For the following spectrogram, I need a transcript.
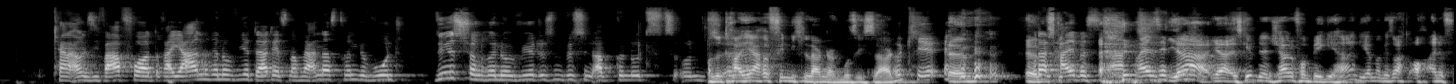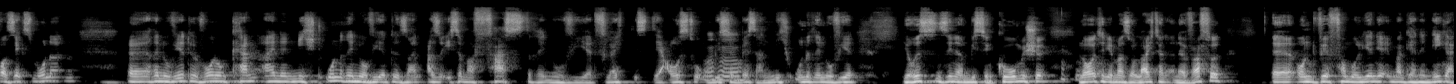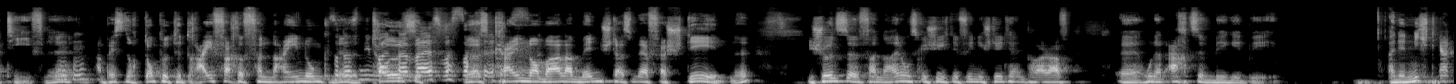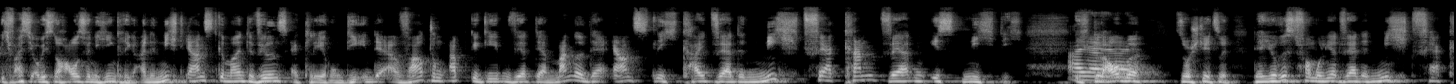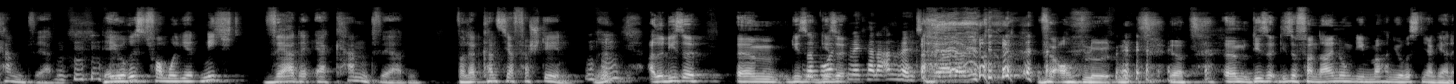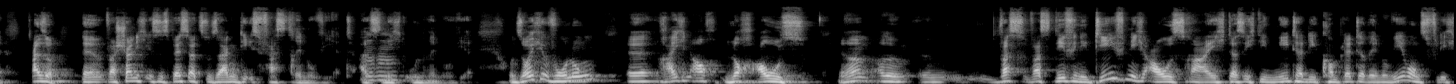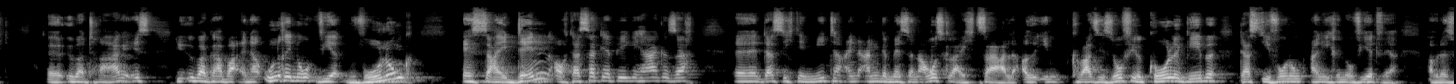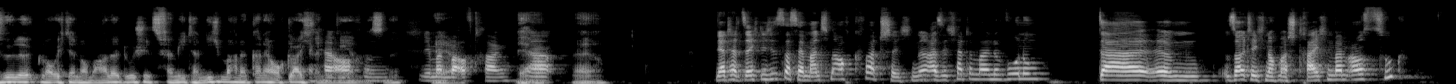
keine Ahnung, sie war vor drei Jahren renoviert, da hat jetzt noch wer anders drin gewohnt Sie ist schon renoviert, ist ein bisschen abgenutzt und. Also drei äh, Jahre finde ich lange, muss ich sagen. Okay. Ähm, ähm, Oder ein halbes Jahr, weiß ich ja, nicht. Ja, es gibt eine Entscheidung vom BGH, die haben ja gesagt, auch eine vor sechs Monaten äh, renovierte Wohnung kann eine nicht unrenovierte sein. Also ich sag mal fast renoviert. Vielleicht ist der Ausdruck ein bisschen mhm. besser, nicht unrenoviert. Juristen sind ein bisschen komische Leute, die immer so leicht an der Waffe. Äh, und wir formulieren ja immer gerne negativ. Ne? Mhm. Am besten noch doppelte, dreifache Verneinung. So, ne? dass niemand Tollste, mehr weiß, was das dass kein normaler Mensch das mehr versteht. Ne? Die schönste Verneinungsgeschichte, finde ich, steht ja in Paragraph äh, 118 BGB eine nicht, ich weiß nicht, ob ich es noch auswendig hinkriege, eine nicht ernst gemeinte Willenserklärung, die in der Erwartung abgegeben wird, der Mangel der Ernstlichkeit werde nicht verkannt werden, ist nichtig. Ah, ich ja, glaube, ja. so steht drin. Der Jurist formuliert, werde nicht verkannt werden. Der Jurist formuliert nicht, werde erkannt werden. Weil das kannst du ja verstehen. Ne? Mhm. Ne? Also diese, ähm, diese, Dann diese. wir keine Anwälte mehr, oder wie? Wäre auch blöd. Ne? ja. ähm, diese, diese Verneinung, die machen Juristen ja gerne. Also äh, wahrscheinlich ist es besser zu sagen, die ist fast renoviert als mhm. nicht unrenoviert. Und solche Wohnungen äh, reichen auch noch aus. Ja, also ähm, was, was definitiv nicht ausreicht, dass ich die Mieter die komplette Renovierungspflicht äh, übertrage, ist die Übergabe einer unrenovierten Wohnung. Es sei denn, auch das hat der BGH gesagt, äh, dass ich dem Mieter einen angemessenen Ausgleich zahle, also ihm quasi so viel Kohle gebe, dass die Wohnung eigentlich renoviert wäre. Aber das würde, glaube ich, der normale Durchschnittsvermieter nicht machen. Dann kann er auch gleich er renovieren auch lassen. Ne? Jemanden ja, beauftragen. Ja, ja. Ja, ja. ja, tatsächlich ist das ja manchmal auch quatschig. Ne? Also ich hatte mal eine Wohnung, da ähm, sollte ich nochmal streichen beim Auszug.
